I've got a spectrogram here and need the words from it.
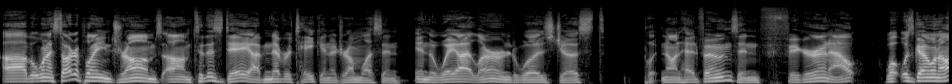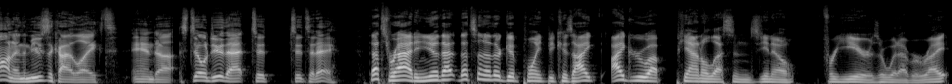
Uh, but when I started playing drums, um, to this day, I've never taken a drum lesson. And the way I learned was just putting on headphones and figuring out what was going on in the music I liked, and uh, still do that to to today. That's rad, and you know that that's another good point because I I grew up piano lessons, you know, for years or whatever, right?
